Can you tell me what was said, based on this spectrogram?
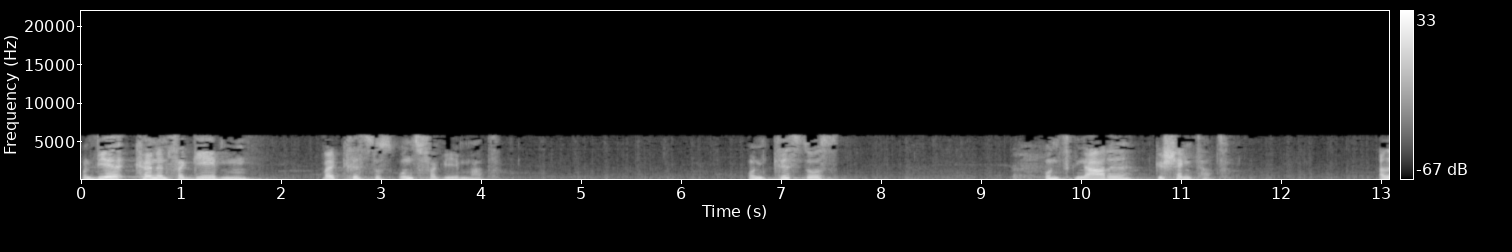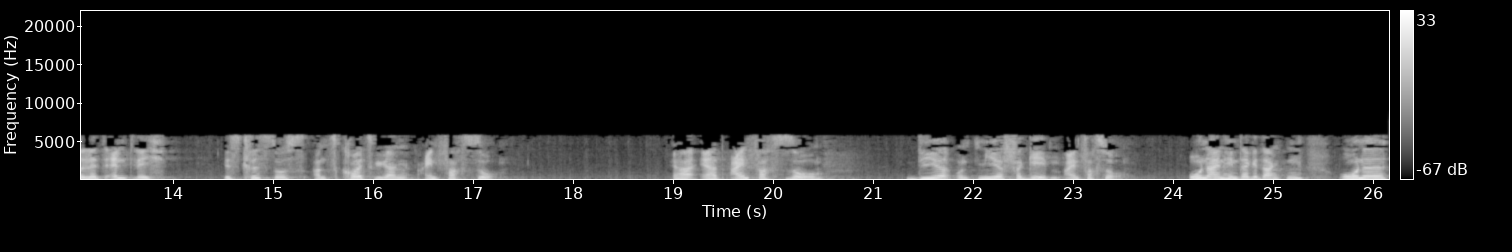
Und wir können vergeben, weil Christus uns vergeben hat. Und Christus uns Gnade geschenkt hat. Also letztendlich ist Christus ans Kreuz gegangen einfach so. Ja, er hat einfach so dir und mir vergeben. Einfach so. Ohne einen Hintergedanken, ohne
